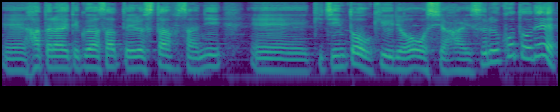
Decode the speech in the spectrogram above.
えー、働いてくださっているスタッフさんに、えー、きちんとお給料を支配することで、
